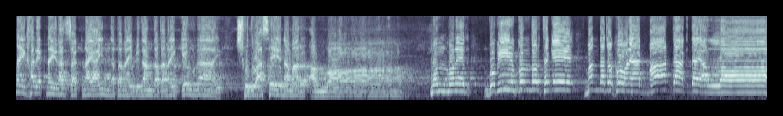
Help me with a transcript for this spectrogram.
নাই, খালেক নাই, রাজ্জাক নাই, আইনদাতা নাই, বিধানদাতা নাই, কেউ নাই শুধু আছেন আমার মন মনের গভীর কন্দর থেকে বান্দা যখন একবার ডাক দেয় আল্লাহ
